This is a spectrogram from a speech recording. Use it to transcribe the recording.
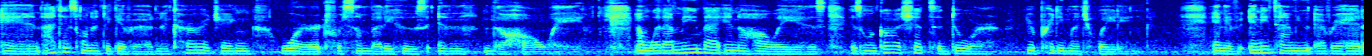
And I just wanted to give an encouraging word for somebody who's in the hallway. And what I mean by in the hallway is, is when God shuts a door, you're pretty much waiting. And if anytime you ever had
